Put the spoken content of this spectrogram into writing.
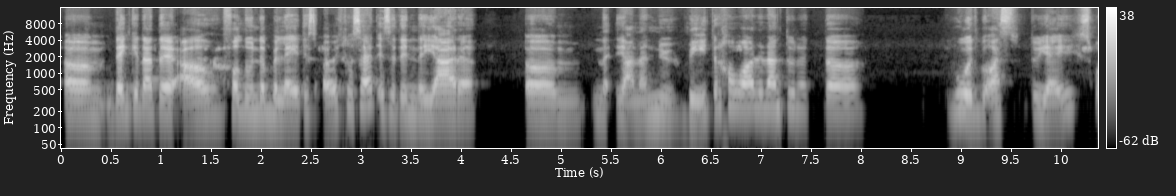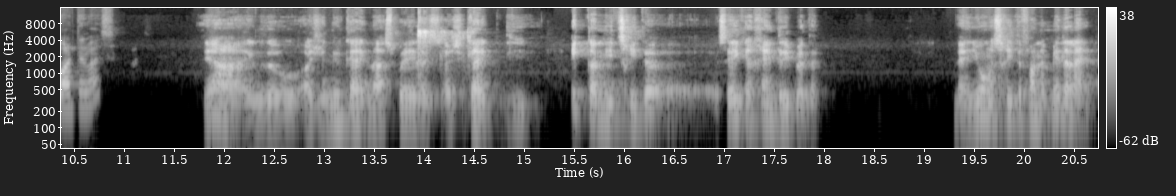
ehm, denk je dat er al voldoende beleid is uitgezet? Is het in de jaren ehm, ja, naar nu beter geworden dan toen het, eh, hoe het was toen jij sporter was? Ja, ik bedoel, als je nu kijkt naar spelers, als je kijkt, die, ik kan niet schieten, eh, zeker geen drie punten. En jongens schieten van de middenlijn.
